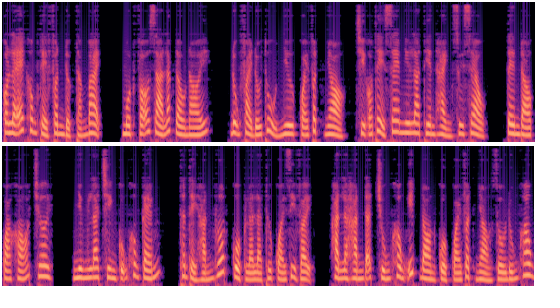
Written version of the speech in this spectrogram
có lẽ không thể phân được thắng bại. Một võ già lắc đầu nói, đụng phải đối thủ như quái vật nhỏ, chỉ có thể xem như La Thiên Hành xui xẻo, tên đó quá khó chơi, nhưng La Trinh cũng không kém, thân thể hắn rốt cuộc là là thư quái gì vậy, hẳn là hắn đã trúng không ít đòn của quái vật nhỏ rồi đúng không,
